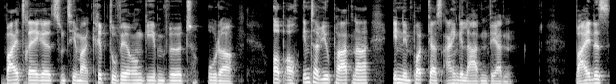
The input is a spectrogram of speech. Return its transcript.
Beiträge zum Thema Kryptowährung geben wird oder ob auch Interviewpartner in den Podcast eingeladen werden. Beides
